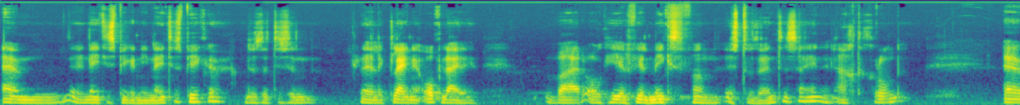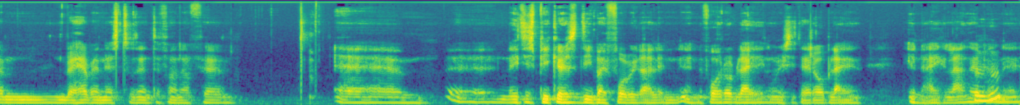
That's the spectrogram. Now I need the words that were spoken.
Um, native speaker, niet native speaker. Dus dat is een redelijk kleine opleiding waar ook heel veel mix van studenten zijn en achtergronden. Um, we hebben studenten vanaf um, um, uh, native speakers die bijvoorbeeld al in een vooropleiding, universitaire opleiding in eigen land hebben mm -hmm. uh,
